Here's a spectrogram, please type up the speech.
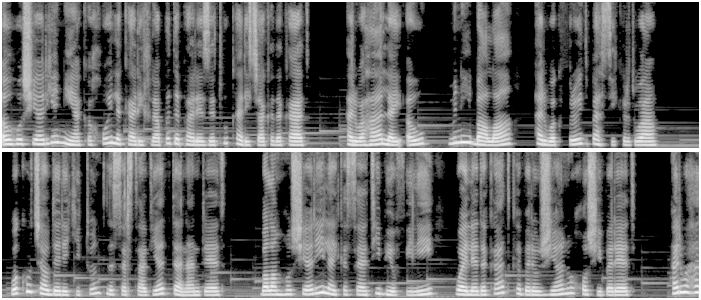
ئەو هۆشیارییە نییە کە خۆی لە کاری خراپە دەپارێزێت و کاری چاکە دەکات. هەروەها لای ئەو منی باڵا هەر وەک فرۆید باسی کردووە وەکوو چاودێرێکی توند لەسەر سادییەت دانانرێت، بەڵام هۆشیاریی لای کەسایەتی بیۆفیلی وای لێ دەکات کە بەرەو ژیان و خۆشی بەرێت. هەروەها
